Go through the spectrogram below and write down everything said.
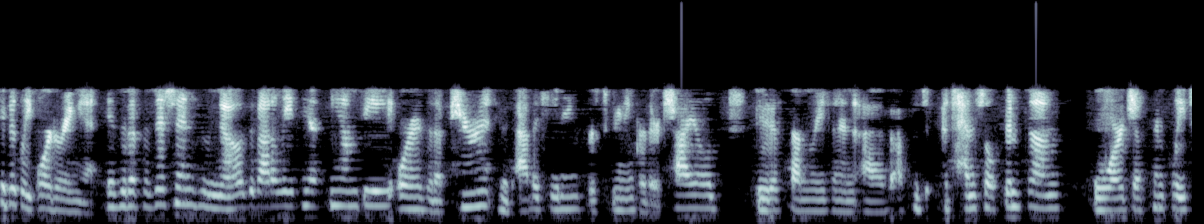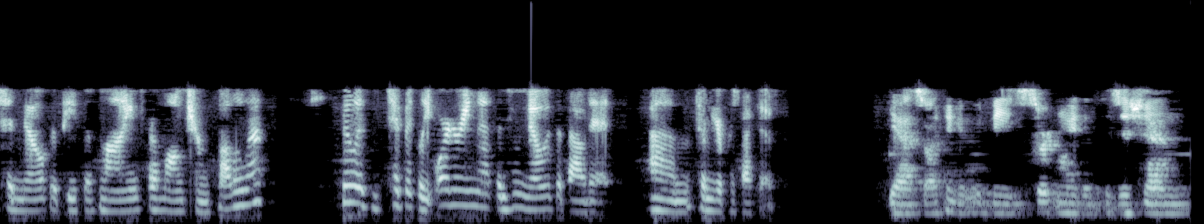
typically ordering it? Is it a physician who knows about Alethia CMV or is it a parent who's advocating for screening for their child due to some reason of a potential symptom or just simply to know for peace of mind for long-term follow-up? who is typically ordering this and who knows about it um, from your perspective? Yeah, so I think it would be certainly the physician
